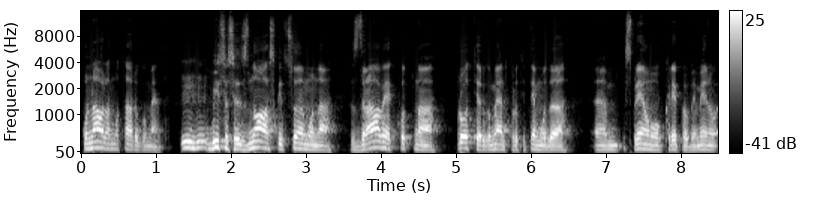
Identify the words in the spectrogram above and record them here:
ponavljamo ta argument. Mm -hmm. V bistvu se znova sklicujemo na zdrave kot na protiargument proti temu, da um, sprejemamo ukrepe v imenu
